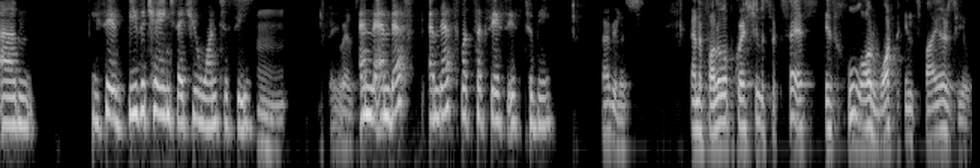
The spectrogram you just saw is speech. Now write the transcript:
um, he said, "Be the change that you want to see." Mm. Well and and that's and that's what success is to me. Fabulous. And a follow-up question to success is: Who or what inspires you?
